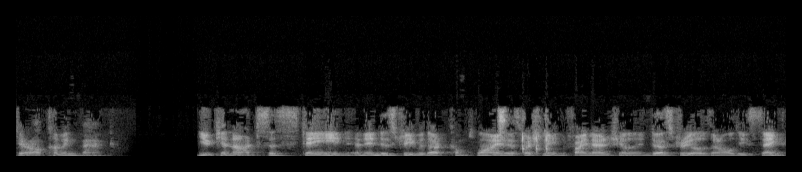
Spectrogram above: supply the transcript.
They're all coming back. You cannot sustain an industry without compliance, especially in financial, and industrials, and all these things.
